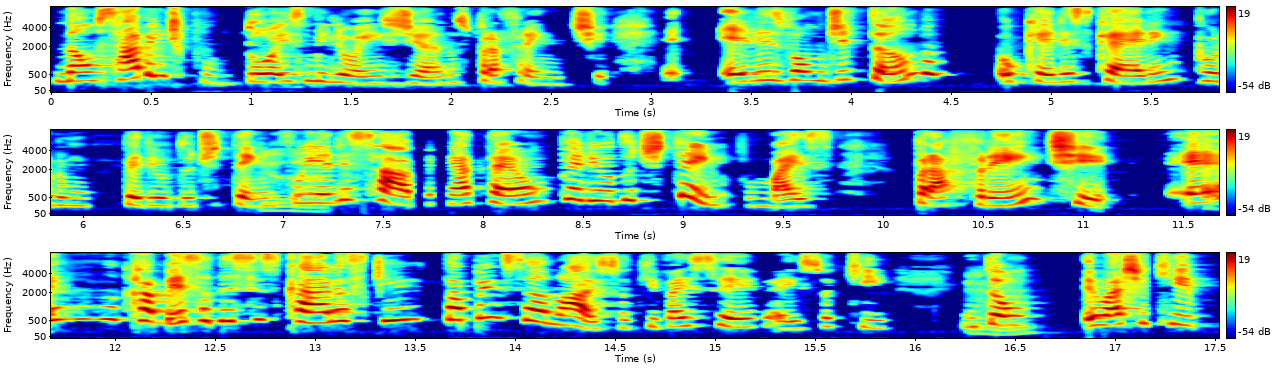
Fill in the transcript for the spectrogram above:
não sabem, tipo, dois milhões de anos pra frente. Eles vão ditando o que eles querem por um período de tempo Exato. e eles sabem até um período de tempo, mas pra frente é a cabeça desses caras que tá pensando, ah, isso aqui vai ser, é isso aqui. Então, uhum. eu acho que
